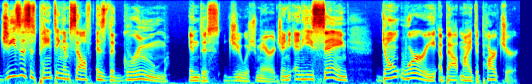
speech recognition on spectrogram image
Jesus is painting himself as the groom in this Jewish marriage. And, and he's saying, Don't worry about my departure,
